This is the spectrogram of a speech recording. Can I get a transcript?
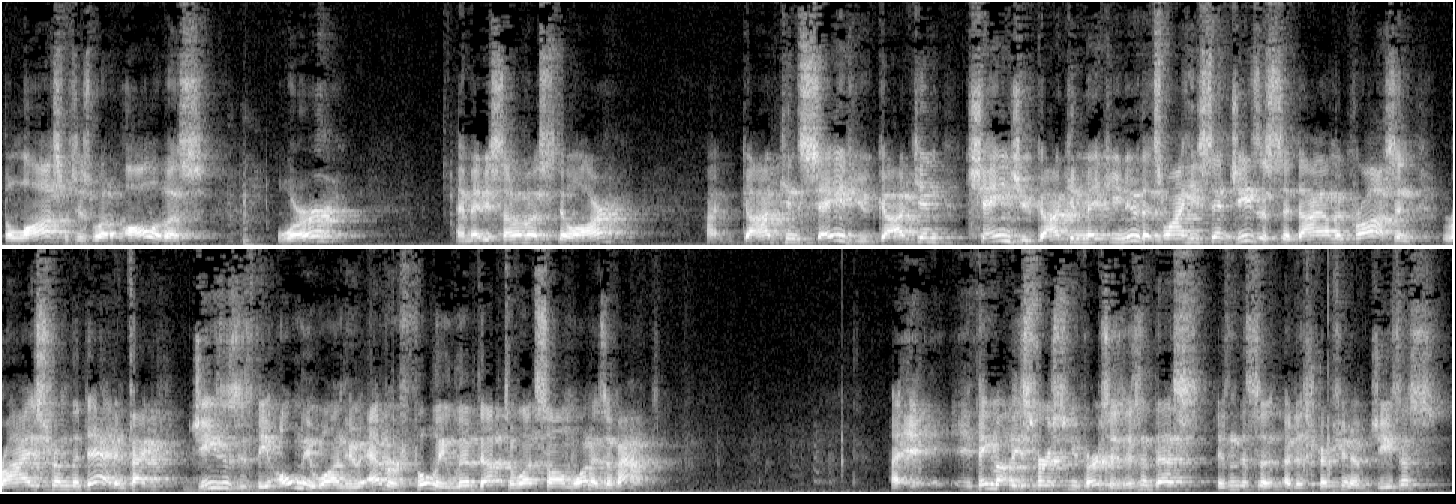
the lost, which is what all of us were, and maybe some of us still are. God can save you. God can change you. God can make you new. That's why He sent Jesus to die on the cross and rise from the dead. In fact, Jesus is the only one who ever fully lived up to what Psalm 1 is about. Uh, think about these first few verses. Isn't this, isn't this a, a description of Jesus?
